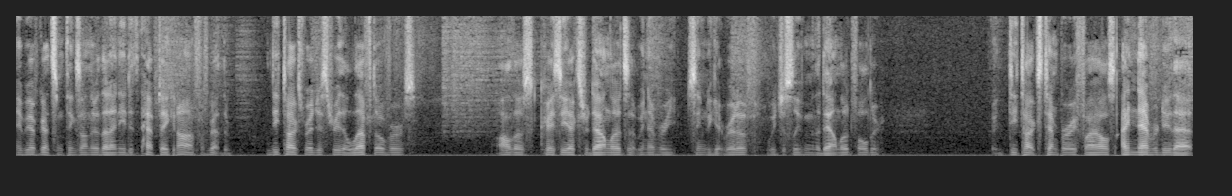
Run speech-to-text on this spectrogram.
Maybe I've got some things on there that I need to have taken off. I've got the Detox Registry, the leftovers, all those crazy extra downloads that we never seem to get rid of. We just leave them in the download folder. Detox temporary files. I never do that.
